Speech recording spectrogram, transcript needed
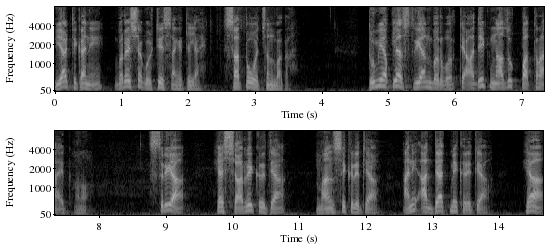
या ठिकाणी बऱ्याचशा गोष्टी सांगितलेल्या आहेत. सातो वचन बघा. तुम्ही आपल्या स्त्रियांबरोबर त्या अधिक नाजूक पात्र आहेत. म्हणून स्त्रिया ह्या शारीरिकरित्या मानसिकरित्या आणि आध्यात्मिकरित्या ह्या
